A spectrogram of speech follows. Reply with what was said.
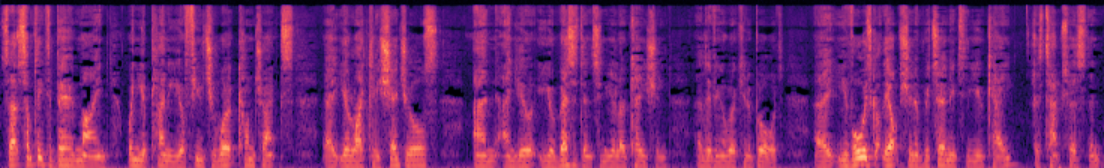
So that's something to bear in mind when you're planning your future work contracts uh, your likely schedules, and, and your, your residence and your location uh, living and working abroad. Uh, you've always got the option of returning to the UK as tax resident,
